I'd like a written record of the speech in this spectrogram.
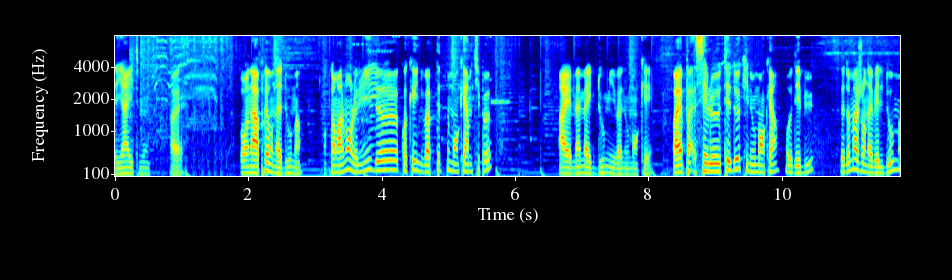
Il y a un Hitmonk. Ouais. Bon, on a, après, on a Doom. hein. Donc normalement, le mid, euh, quoique il va peut-être nous manquer un petit peu. Ouais, même avec Doom, il va nous manquer. Ouais, c'est le T2 qui nous manque hein, au début. C'est dommage, on avait le Doom.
